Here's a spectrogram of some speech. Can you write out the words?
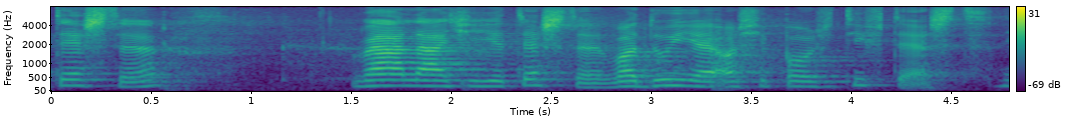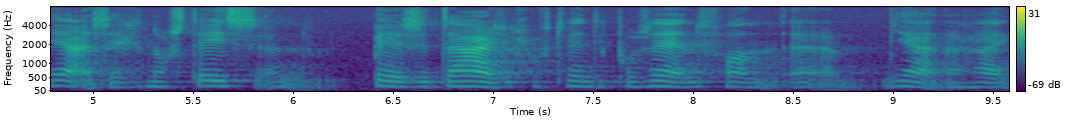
Testen. Waar laat je je testen? Wat doe je als je positief test? Ja, zeg nog steeds een percentage, ik geloof 20% van, uh, ja, dan ga ik,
